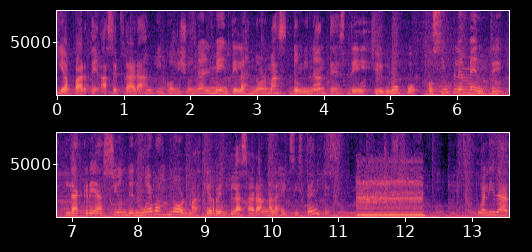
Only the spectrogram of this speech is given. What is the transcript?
y aparte aceptarán incondicionalmente las normas dominantes del grupo o simplemente la creación de nuevas normas que reemplazarán a las existentes. Actualidad,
